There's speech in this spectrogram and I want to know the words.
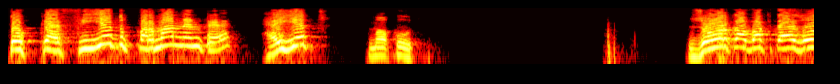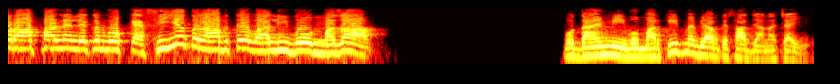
تو کیفیت پرماننٹ ہے، حیت موقوت۔ زور کا وقت ہے زور آپ پڑھ لیں، لیکن وہ کیفیت رابطے والی وہ مزہ، وہ دائمی، وہ مارکیٹ میں بھی آپ کے ساتھ جانا چاہیے۔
